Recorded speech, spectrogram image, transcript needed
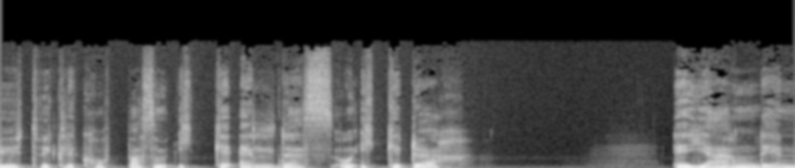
utvikle kropper som ikke eldes og ikke dør? Er hjernen din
